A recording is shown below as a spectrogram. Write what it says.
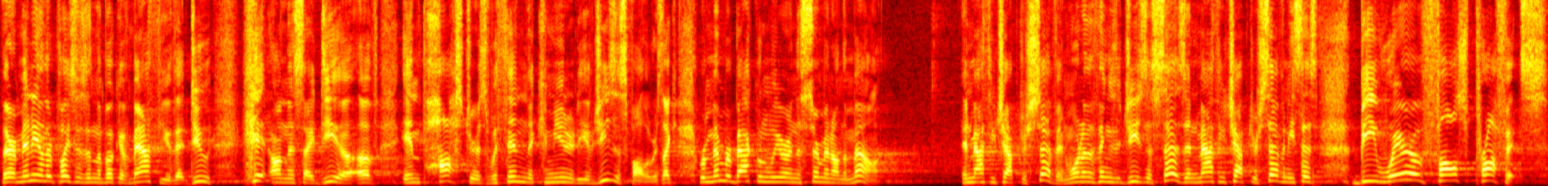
There are many other places in the book of Matthew that do hit on this idea of imposters within the community of Jesus followers. Like, remember back when we were in the Sermon on the Mount in Matthew chapter 7, one of the things that Jesus says in Matthew chapter 7, he says, Beware of false prophets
